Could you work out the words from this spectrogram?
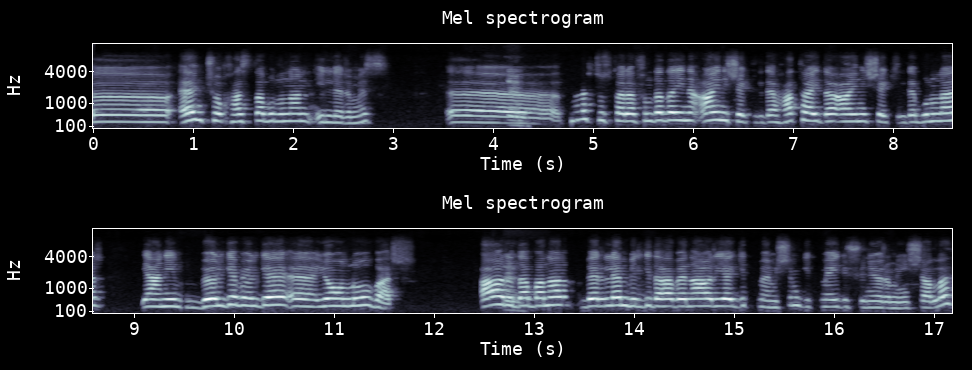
e, en çok hasta bulunan illerimiz. E, Tarsus tarafında da yine aynı şekilde, Hatay'da aynı şekilde. Bunlar yani bölge bölge e, yoğunluğu var. Ağrı'da bana verilen bilgi daha ben Ağrı'ya gitmemişim. Gitmeyi düşünüyorum inşallah.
